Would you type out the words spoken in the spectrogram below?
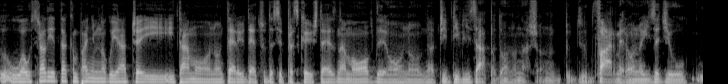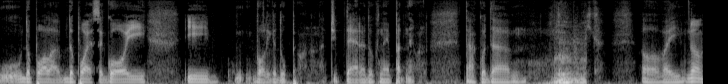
u Australiji je ta kampanja mnogo jača i, i tamo ono, teraju decu da se prskaju, šta je znamo ovde, ono, znači divlji zapad, ono, naš, ono, farmer, ono, izađe u, u, do pola, do pojasa goji i boli ga dupe, ono, znači tera dok ne padne, ono. Tako da, ovaj, no.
